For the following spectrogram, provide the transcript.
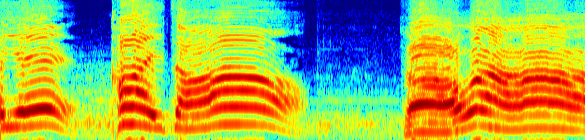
老爷，快走！走啊！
